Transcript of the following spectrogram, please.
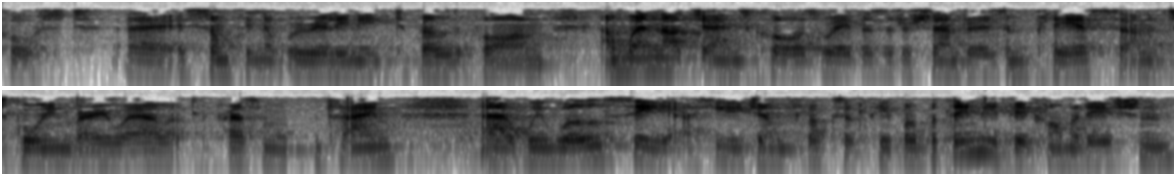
coast uh, is something that we really need to build upon. And when that Giant's Causeway Visitor Centre is in place, and it's going very well at the present time, uh, we will see a huge influx of people, but they need the accommodation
